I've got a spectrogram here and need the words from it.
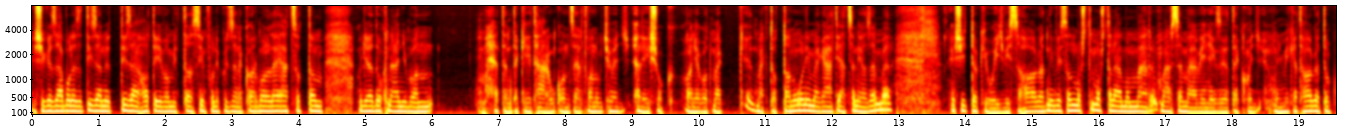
és igazából ez a 15-16 év, amit a szimfonikus zenekarban lejátszottam, ugye a Doknányiban hetente két-három koncert van, úgyhogy elég sok anyagot meg, meg tud tanulni, meg átjátszani az ember, és itt tök jó így visszahallgatni, viszont most, mostanában már, már szemelvényegzőtek, hogy, hogy miket hallgatok.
